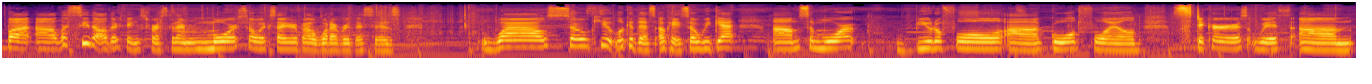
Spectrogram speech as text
but uh, let's see the other things first because I'm more so excited about whatever this is. Wow, so cute. Look at this. Okay, so we get um, some more beautiful uh, gold foiled stickers with um,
